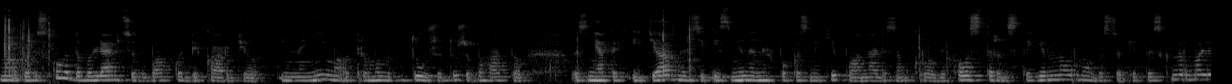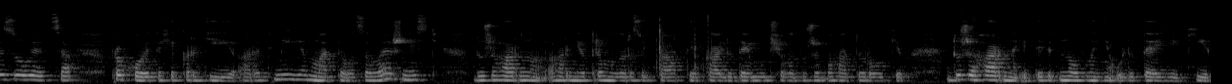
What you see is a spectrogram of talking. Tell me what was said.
ми обов'язково додаємо цю добавку бікардіо. І на ній ми отримали дуже-дуже багато знятих і діагнозів, і змінених показників по аналізам крові. Холестерин стає в норму, високий тиск нормалізується, проходить тахікардії, аритмії, метеозалежність. Дуже гарно, гарні отримали результати, яка людей мучила дуже багато років. Дуже гарне іде відновлення у людей, які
